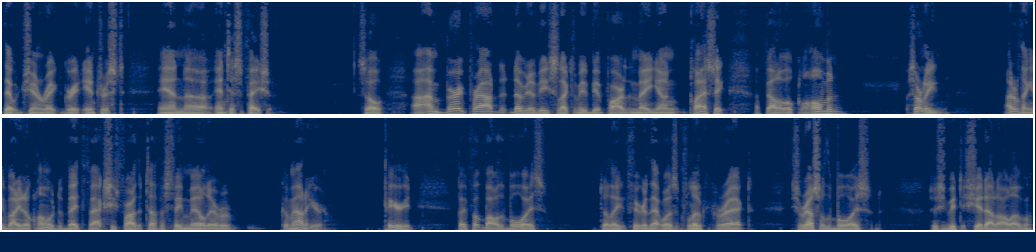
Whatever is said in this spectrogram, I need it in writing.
that would generate great interest and uh, anticipation. So uh, I'm very proud that WWE selected me to be a part of the Mae Young Classic, a fellow Oklahoman. Certainly, I don't think anybody in Oklahoma would debate the fact she's probably the toughest female to ever come out of here. Period. Played football with the boys until they figured that wasn't politically correct. She wrestled the boys, so she beat the shit out of all of them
